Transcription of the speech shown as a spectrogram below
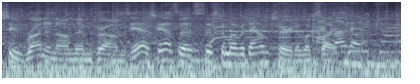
She's running on them drums. Yeah, she has a System of a Down shirt, it looks I like. love it.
